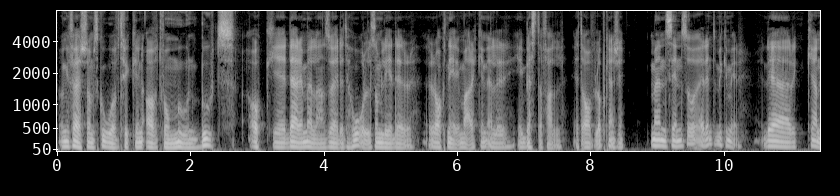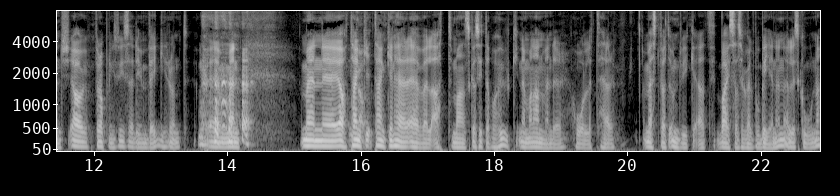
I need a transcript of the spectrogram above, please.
Ungefär som skoavtrycken av två moon boots. Och eh, däremellan så är det ett hål som leder rakt ner i marken eller i bästa fall ett avlopp kanske. Men sen så är det inte mycket mer. Det är kanske, ja förhoppningsvis är det ju en vägg runt. Eh, men, men eh, ja, tanke, tanken här är väl att man ska sitta på huk när man använder hålet här. Mest för att undvika att bajsa sig själv på benen eller skorna.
